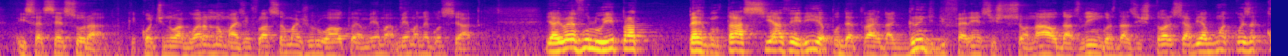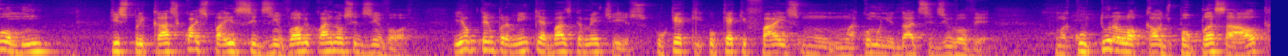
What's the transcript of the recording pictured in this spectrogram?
isso é censurado. Que continua agora não mais inflação, mas juro alto é a mesma, a mesma negociada. E aí eu evoluí para perguntar se haveria por detrás da grande diferença institucional, das línguas, das histórias, se havia alguma coisa comum que explicasse quais países se desenvolvem e quais não se desenvolvem. E eu tenho para mim que é basicamente isso. O que, é que, o que é que faz um, uma comunidade se desenvolver? Uma cultura local de poupança alta,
